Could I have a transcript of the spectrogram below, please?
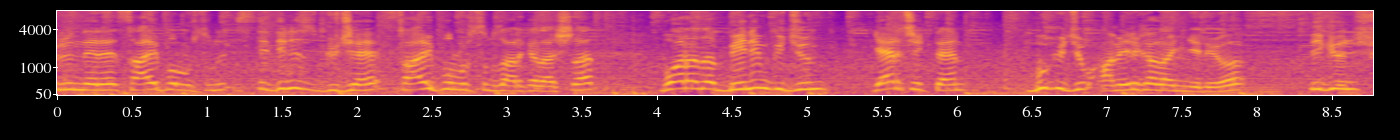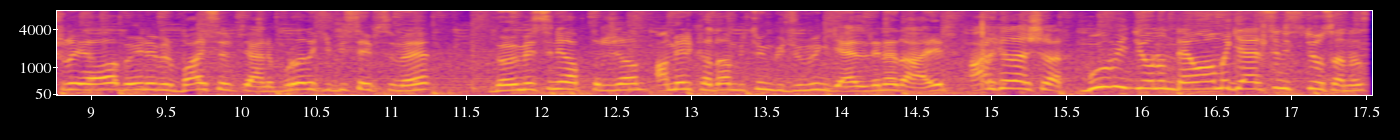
ürünlere sahip olursunuz. İstediğiniz güce sahip olursunuz arkadaşlar. Bu arada benim gücüm gerçekten bu gücüm Amerika'dan geliyor. Bir gün şuraya böyle bir biceps yani buradaki bisepsime dövmesini yaptıracağım. Amerika'dan bütün gücümün geldiğine dair. Arkadaşlar bu videonun devamı gelsin istiyorsanız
